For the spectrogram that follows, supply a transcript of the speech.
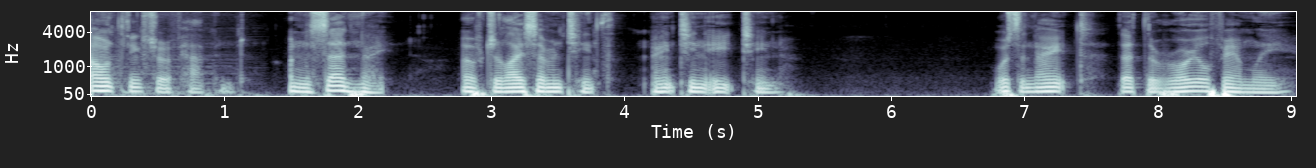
I don't think should have happened. On the sad night of July 17th, 1918, was the night that the royal family,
